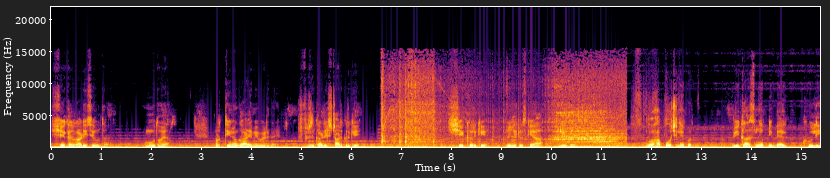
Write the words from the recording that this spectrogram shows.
शेखर गाड़ी से उतरा, मुँह धोया। और तीनों गाड़ी में बैठ गए। फिर गाड़ी स्टार्ट करके शेखर के रिलेटिव्स के यहाँ ले गए। वहाँ पहुँचने पर विकास ने अपनी बैग खोली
